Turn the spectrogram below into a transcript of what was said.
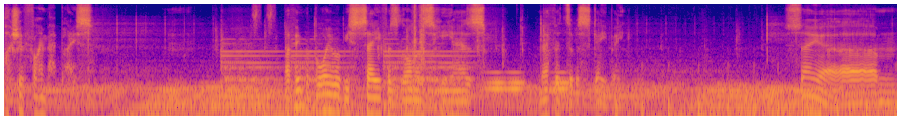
I should find that place. Hmm. I think the boy will be safe as long as he has methods of escaping. Say, um...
